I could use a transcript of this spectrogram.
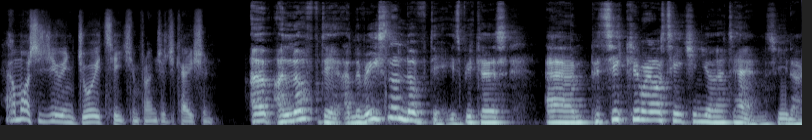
How much did you enjoy teaching financial education? Um, I loved it. And the reason I loved it is because um, particularly when I was teaching year 10s, you know,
